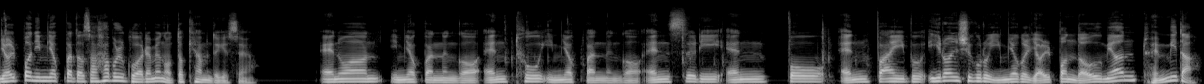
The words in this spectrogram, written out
열번 입력받아서 합을 구하려면 어떻게 하면 되겠어요? N1 입력받는 거, N2 입력받는 거, N3, N4, N5 이런 식으로 입력을 10번 넣으면 됩니다.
